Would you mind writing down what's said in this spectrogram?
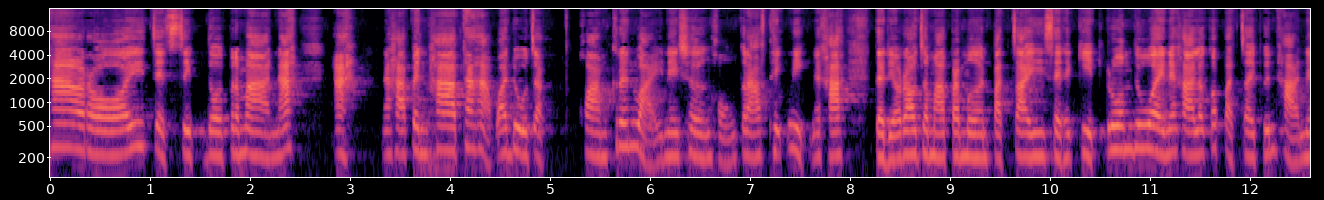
1,570 โดยประมาณนะอะนะคะเป็นภาพถ้าหากว่าดูจาก ความเคลื่อนไหวในเชิงของกราฟเทคนิคนะคะ แต่เดี๋ยวเราจะมาประเมินปัจจัยเศรษฐกิจร่วมด้วยนะคะ แล้วก็ปัจจัยพื้นฐานใน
